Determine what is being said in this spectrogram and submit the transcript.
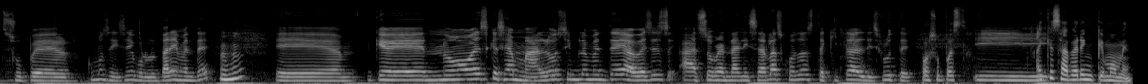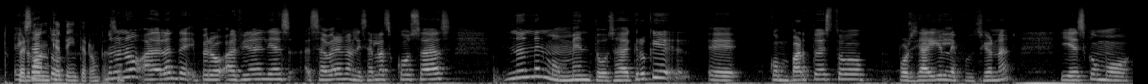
súper, ¿cómo se dice? Voluntariamente. Eh, que no es que sea malo, simplemente a veces a sobreanalizar las cosas te quita el disfrute. Por supuesto. Y... Hay que saber en qué momento. Perdón que te interrumpa. No, no, no, adelante. Pero al final del día es saber analizar las cosas, no en el momento. O sea, creo que eh, comparto esto por si a alguien le funciona. Y es como,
